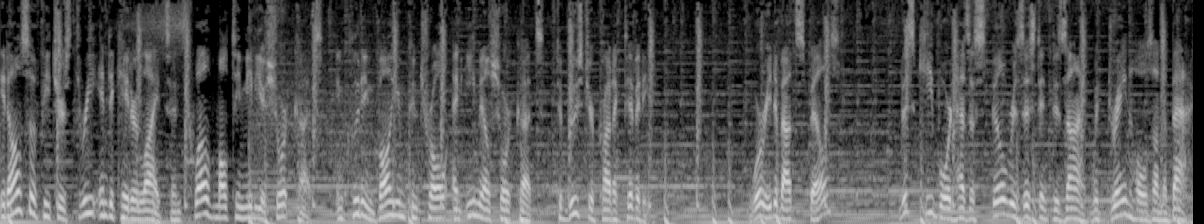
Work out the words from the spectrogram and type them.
It also features three indicator lights and 12 multimedia shortcuts, including volume control and email shortcuts, to boost your productivity. Worried about spills? This keyboard has a spill-resistant design with drain holes on the back,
